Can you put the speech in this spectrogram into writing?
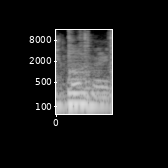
очков на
